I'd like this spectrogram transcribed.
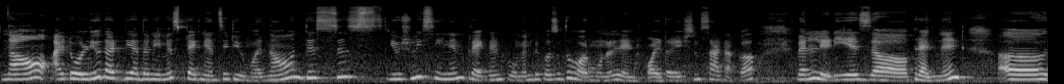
Now i told you that the other name is pregnancy tumor. Now this is usually seen in pregnant women because of the hormonal alterations that occur when a lady is uh, pregnant. Uh,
